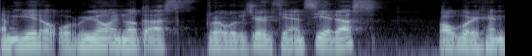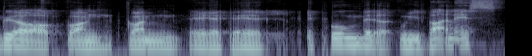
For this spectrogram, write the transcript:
también ocurrió en otras revoluciones financieras, o por ejemplo con, con eh, el, boom de los tulipanes,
